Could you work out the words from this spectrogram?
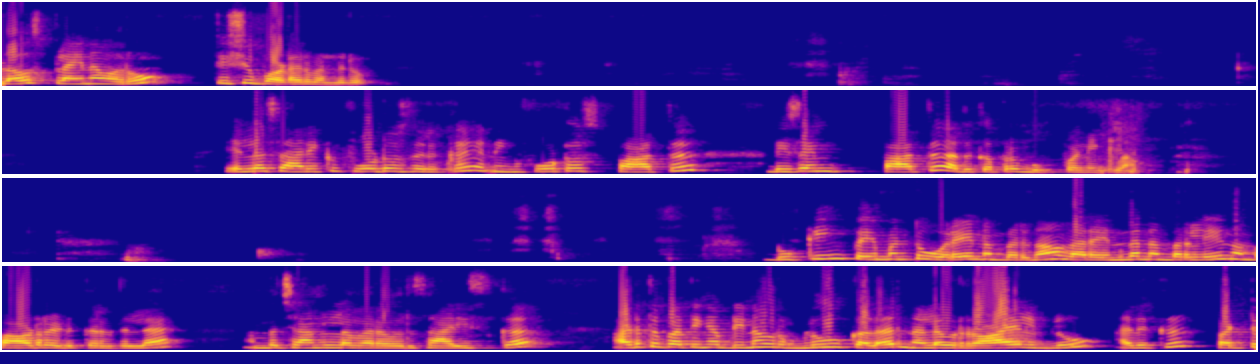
ப்ளவுஸ் பிளைனாக வரும். டிஷ்யூ பார்டர் வந்துடும் எல்லா சாரிக்கும் ஃபோட்டோஸ் இருக்குது நீங்கள் ஃபோட்டோஸ் பார்த்து டிசைன் பார்த்து அதுக்கப்புறம் புக் பண்ணிக்கலாம். புக்கிங் பேமெண்ட்டும் ஒரே நம்பர் தான். வேறு எந்த நம்பர்லையும் நம்ம ஆர்டர் எடுக்கிறதில்ல. நம்ம சேனலில் வர ஒரு சாரீஸ்க்கு அடுத்து பார்த்தீங்க அப்படின்னா ஒரு ப்ளூ கலர் நல்ல ஒரு ராயல் ப்ளூ அதுக்கு பட்டு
